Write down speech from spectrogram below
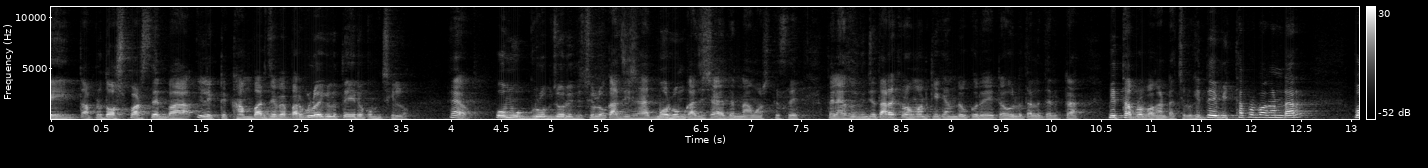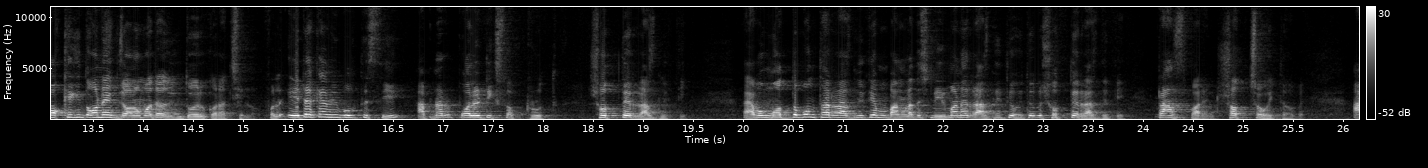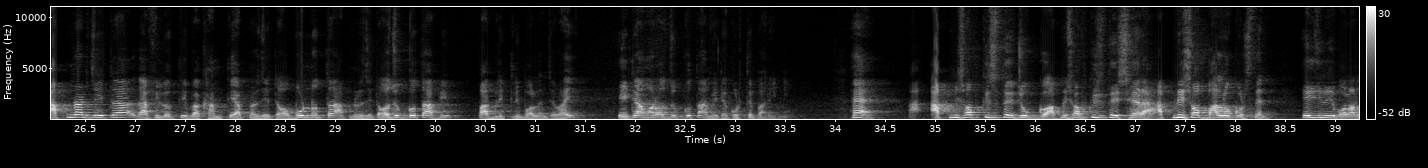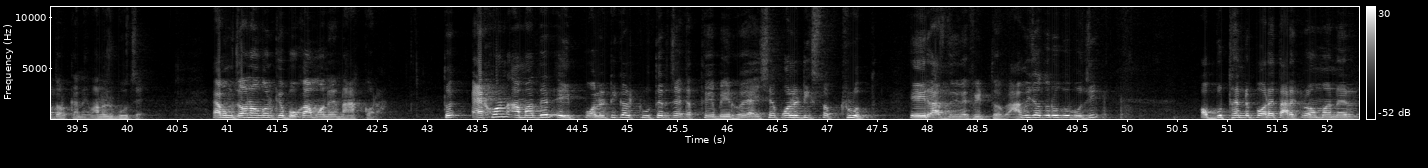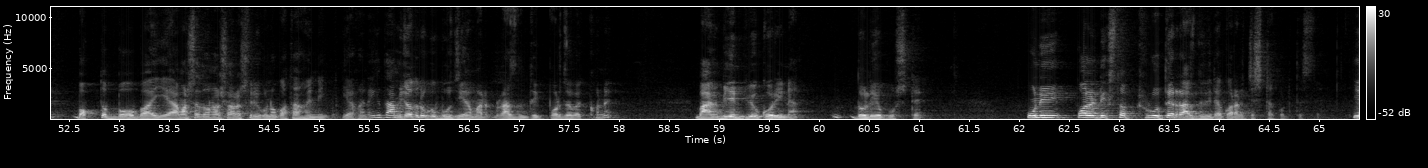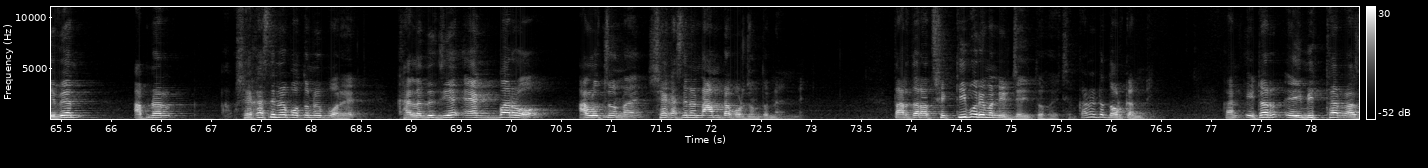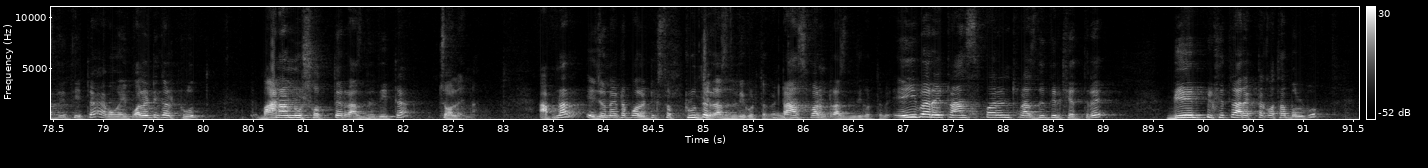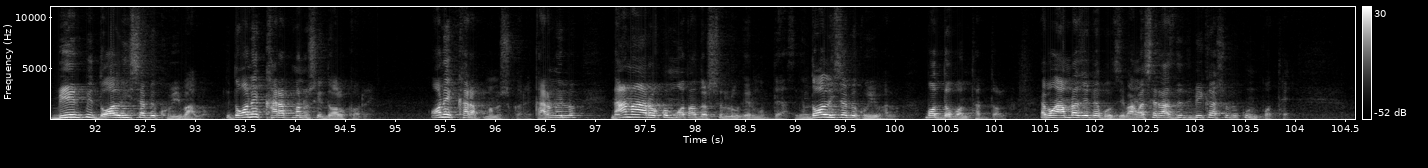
এই আপনার দশ পার্সেন্ট বা ইলেকট্রিক খাম্বার যে ব্যাপারগুলো এগুলো তো এরকম ছিল। হ্যাঁ অমুক গ্রুপ জড়িত ছিল, কাজী সাহেব, মরহুম কাজী সাহেবের নাম আসতেছে। তাহলে এতদিন যে তারেক রহমানকে কেন্দ্র করে এটা হলো তাহলে তার একটা মিথ্যা প্রপাগান্ডা ছিল। কিন্তু এই মিথ্যা প্রপাগান্ডার পক্ষে কিন্তু অনেক জনমত এতদিন তৈরি করা ছিল। ফলে এটাকে আমি বলতেছি আপনার পলিটিক্স অফ ট্রুথ সত্যের রাজনীতি। এবং মধ্যপন্থার রাজনীতি এবং বাংলাদেশ নির্মাণের রাজনীতি হইতে হবে সত্যের রাজনীতি। ট্রান্সপারেন্ট স্বচ্ছ হইতে হবে। আপনার যেটা গাফিলতি বা খামতি, আপনার যেটা অবর্ণতা আপনার যেটা অযোগ্যতা, আপনি পাবলিকলি বলেন যে, ভাই, এটা আমার অযোগ্যতা, আমি এটা করতে পারিনি। হ্যাঁ আপনি সব কিছুতেই যোগ্য, আপনি সব কিছুতেই সেরা, আপনি সব ভালো করছেন, এই জিনিস বলার দরকার নেই, মানুষ বুঝে। এবং জনগণকে বোকা মনে না করা। তো এখন আমাদের এই পলিটিক্যাল ট্রুথের জায়গা থেকে বের হয়ে আইসে পলিটিক্স অফ ট্রুথ এই রাজনীতিতে ফিরতে হবে। আমি যতটুকু বুঝি, অভ্যুত্থানের পরে তারেক রহমানের বক্তব্য বা ইয়ে আমার সাথে ওনার সরাসরি কোনো কথা হয়নি ইয়ে হয়নি, কিন্তু আমি যতটুকু বুঝি আমার রাজনৈতিক পর্যবেক্ষণে, বা আমি বিএনপিও করি না, দলীয় পোস্টে উনি পলিটিক্স অফ ট্রুথের রাজনীতিটা করার চেষ্টা করতেছে। ইভেন আপনার শেখ হাসিনার পতনের পরে খালেদা জিয়া একবারও আলোচনায় শেখ হাসিনার নামটা পর্যন্ত নেননি। তার দ্বারা সে কী পরিমাণ নির্যাতিত হয়েছে কারণ এটা দরকার নেই। কারণ এটার এই মিথ্যার রাজনীতিটা এবং এই পলিটিক্যাল ট্রুথ বানানো সত্যের রাজনীতিটা চলে না। আপনার এই জন্য একটা পলিটিক্স অফ ট্রুথের রাজনীতি করতে হবে ট্রান্সপারেন্ট রাজনীতি করতে হবে। এইবার এই ট্রান্সপারেন্ট রাজনীতির ক্ষেত্রে বিএনপির ক্ষেত্রে আরেকটা কথা বলব। বিএনপি দল হিসাবে খুবই ভালো, কিন্তু অনেক খারাপ মানুষ এই দল করে। অনেক খারাপ মানুষ করে। কারণ হলো নানা রকম মতাদর্শের লোকের মধ্যে আছে, কিন্তু দল হিসাবে খুবই ভালো, মধ্যপন্থার দল। এবং আমরা যেটা বলছি, বাংলাদেশের রাজনীতি বিকাশ হবে কোন পথে?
